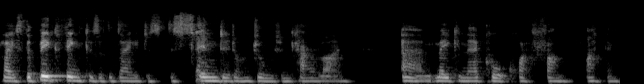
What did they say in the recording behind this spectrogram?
place. The big thinkers of the day just descended on George and Caroline, um, making their court quite fun, I think.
